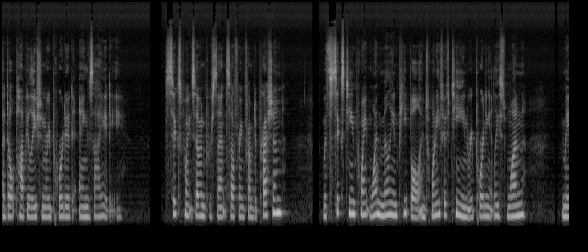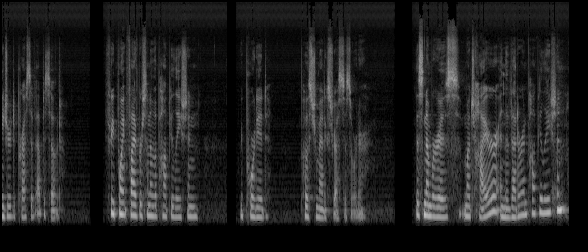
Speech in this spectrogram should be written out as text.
adult population reported anxiety, 6.7% suffering from depression, with 16.1 million people in 2015 reporting at least one major depressive episode. 3.5% of the population reported post traumatic stress disorder. This number is much higher in the veteran population.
